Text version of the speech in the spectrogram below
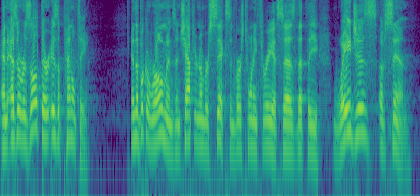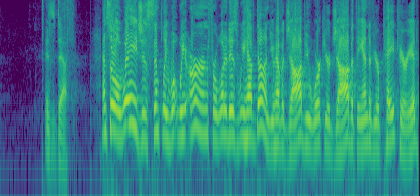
And as a result, there is a penalty. In the book of Romans, in chapter number 6, in verse 23, it says that the wages of sin is death. And so a wage is simply what we earn for what it is we have done. You have a job, you work your job, at the end of your pay period,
